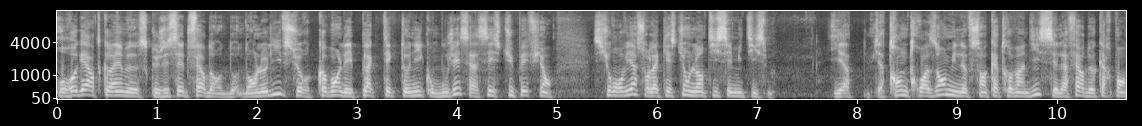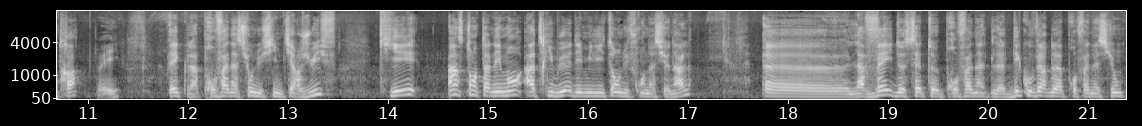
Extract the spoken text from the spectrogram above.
on regarde quand même ce que j'essaie de faire dans, dans- dans le livre sur comment les plaques tectoniques ont bougé, c'est assez stupéfiant. Si on revient sur la question de l'antisémitisme, il y, a, il y a 33 ans, 1990, c'est l'affaire de Carpentras, Oui. avec la profanation du cimetière juif, qui est instantanément attribuée à des militants du Front National. Euh, la veille de cette la découverte de la profanation,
